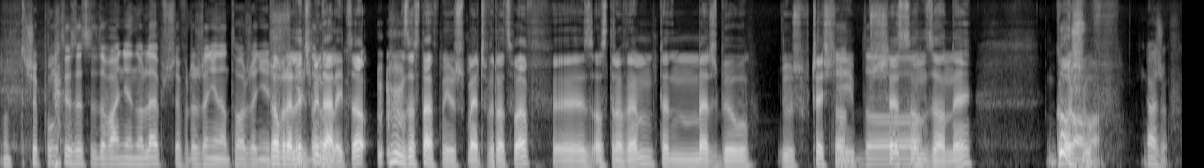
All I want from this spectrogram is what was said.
No, trzy punkty zdecydowanie no, lepsze wrażenie na torze niż Dobra, niż lećmy dorobek. dalej, co? Zostawmy już mecz Wrocław y, z Ostrowem. Ten mecz był już wcześniej do- przesądzony. Gorzów. Gorzów.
